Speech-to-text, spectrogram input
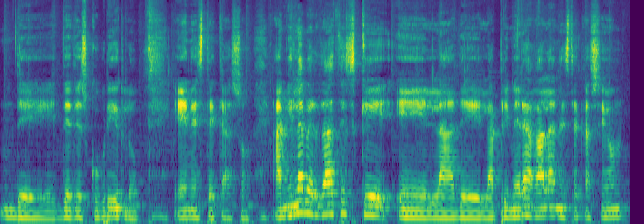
de, descubrirlo en este caso. A mí la verdad es que eh, la de la primera gala en esta ocasión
